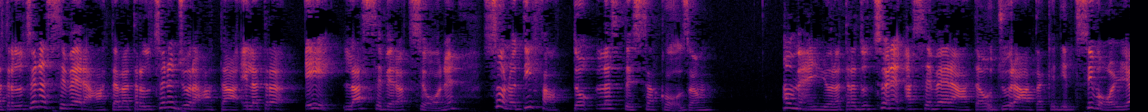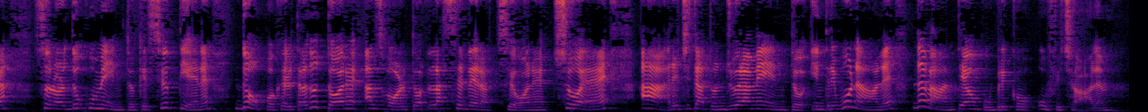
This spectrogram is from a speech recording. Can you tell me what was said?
La traduzione asseverata, la traduzione giurata e, la tra- e l'asseverazione sono di fatto la stessa cosa. O meglio, la traduzione asseverata o giurata che dir si voglia sono il documento che si ottiene dopo che il traduttore ha svolto l'asseverazione, cioè ha recitato un giuramento in tribunale davanti a un pubblico ufficiale.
